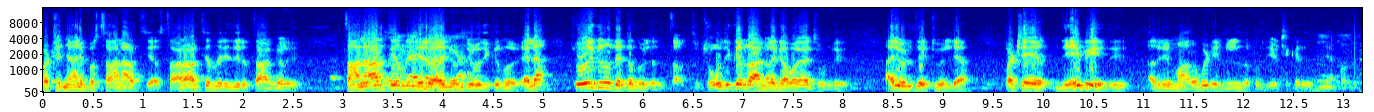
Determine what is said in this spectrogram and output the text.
പക്ഷെ ഞാനിപ്പോൾ സ്ഥാനാർത്ഥിയാണ് സ്ഥാനാർത്ഥി എന്ന രീതിയിൽ താങ്കൾ സ്ഥാനാർത്ഥി എന്ന രീതിയിൽ എന്നോട് ചോദിക്കുന്നത്. അല്ല ചോദിക്കുന്നത് തെറ്റൊന്നുമില്ല. ചോദിക്കാൻ താങ്കൾക്ക് അവകാശമുണ്ട്. അതിലൊരു തെറ്റുമില്ല. പക്ഷേ ദേവി ചെയ്ത് അതിന് മറുപടി എന്നിൽ നിന്ന് പ്രതീക്ഷിക്കരുത് ഞാൻ പറഞ്ഞു.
